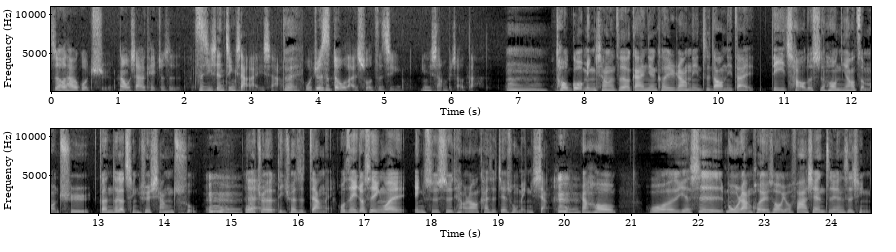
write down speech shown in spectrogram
之后它会过去，那我现在可以就是自己先静下来一下。对，我觉得是对我来说自己影响比较大的。嗯，透过冥想的这个概念，可以让你知道你在低潮的时候，你要怎么去跟这个情绪相处。嗯，我也觉得的确是这样诶、欸。我自己就是因为饮食失调，然后开始接触冥想。嗯，然后我也是蓦然回首，有发现这件事情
